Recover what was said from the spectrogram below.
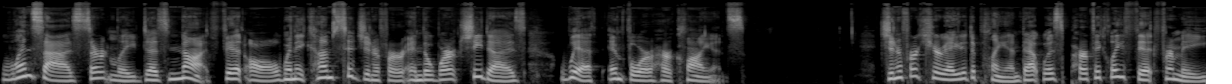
One size certainly does not fit all when it comes to Jennifer and the work she does with and for her clients. Jennifer curated a plan that was perfectly fit for me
